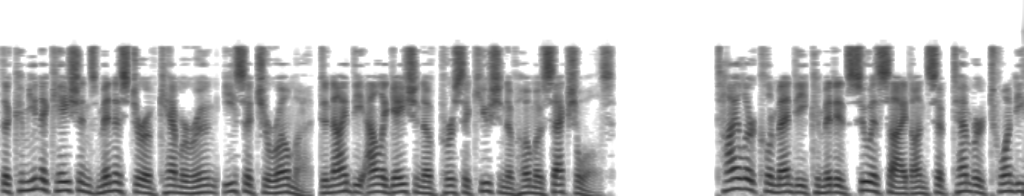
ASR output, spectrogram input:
The Communications Minister of Cameroon, Issa Tchiroma, denied the allegation of persecution of homosexuals. Tyler Clementi committed suicide on September 22,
